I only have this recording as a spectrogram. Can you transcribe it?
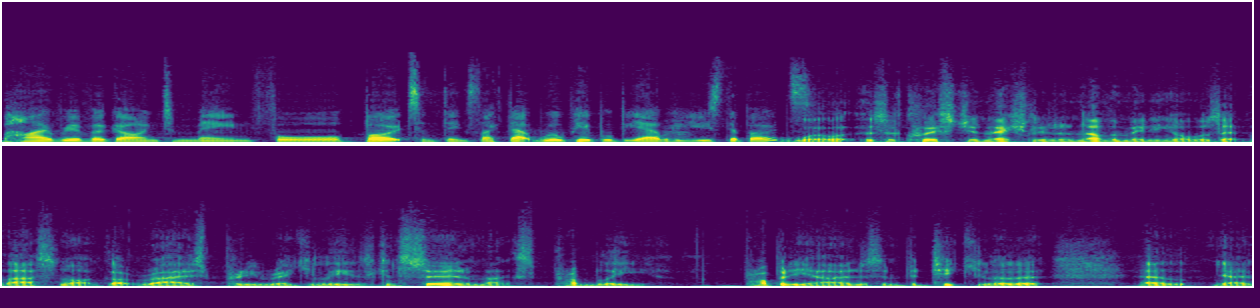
high river going to mean for boats and things like that? Will people be able to use their boats? Well, it's a question actually at another meeting I was at last night got raised pretty regularly. There's concern amongst probably property owners in particular that uh, you know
